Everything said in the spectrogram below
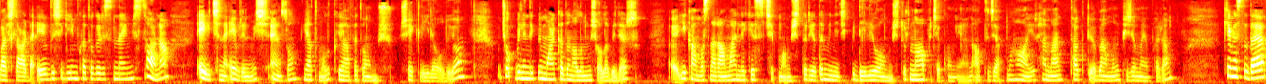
Başlarda ev dışı giyim kategorisindeymiş. Sonra ev içine evrilmiş en son yatmalı kıyafet olmuş şekliyle oluyor. Çok bilindik bir markadan alınmış olabilir. E, yıkanmasına rağmen lekesi çıkmamıştır ya da minicik bir deliği olmuştur. Ne yapacak onu yani atacak mı? Hayır hemen tak diyor ben bunu pijama yaparım. Kimisi de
